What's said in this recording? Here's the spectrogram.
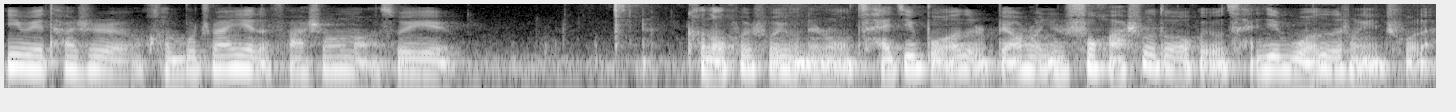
因为他是很不专业的发声嘛，所以可能会说有那种踩鸡脖子，比方说你说话说多会有踩鸡脖子的声音出来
